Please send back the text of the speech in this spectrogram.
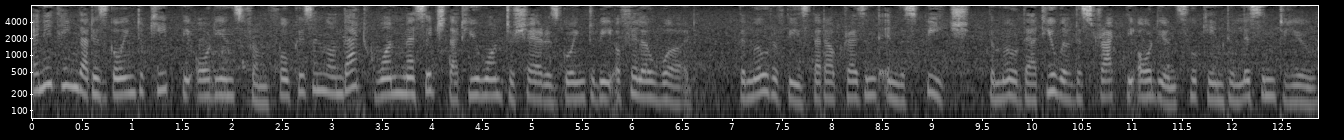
Anything that is going to keep the audience from focusing on that one message that you want to share is going to be a filler word. The more of these that are present in the speech, the more that you will distract the audience who came to listen to you.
